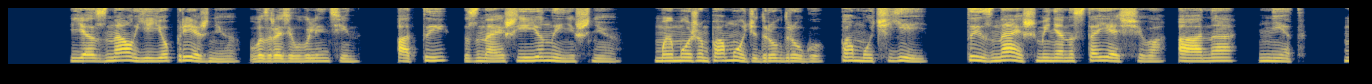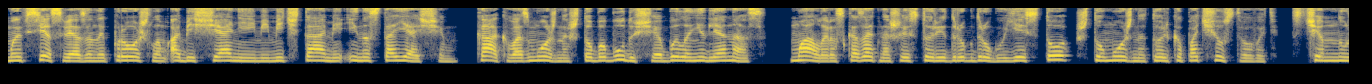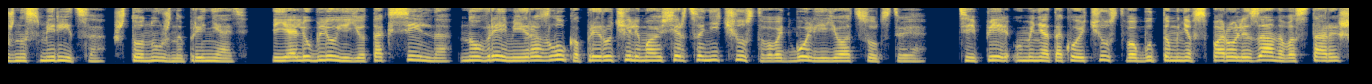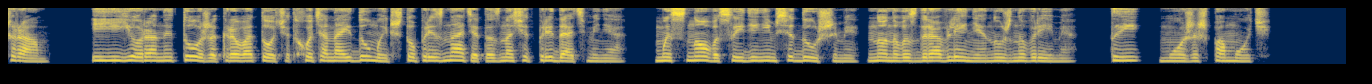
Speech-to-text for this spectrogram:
«Я знал ее прежнюю», — возразил Валентин. «А ты знаешь ее нынешнюю. Мы можем помочь друг другу, помочь ей. Ты знаешь меня настоящего, а она нет. Мы все связаны прошлым, обещаниями, мечтами и настоящим. Как возможно, чтобы будущее было не для нас? Мало рассказать наши истории друг другу, есть то, что можно только почувствовать, с чем нужно смириться, что нужно принять. Я люблю ее так сильно, но время и разлука приручили мое сердце не чувствовать боль ее отсутствия. Теперь у меня такое чувство, будто мне вспороли заново старый шрам. И ее раны тоже кровоточат, хоть она и думает, что признать это значит предать меня. Мы снова соединимся душами, но на выздоровление нужно время. Ты можешь помочь.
